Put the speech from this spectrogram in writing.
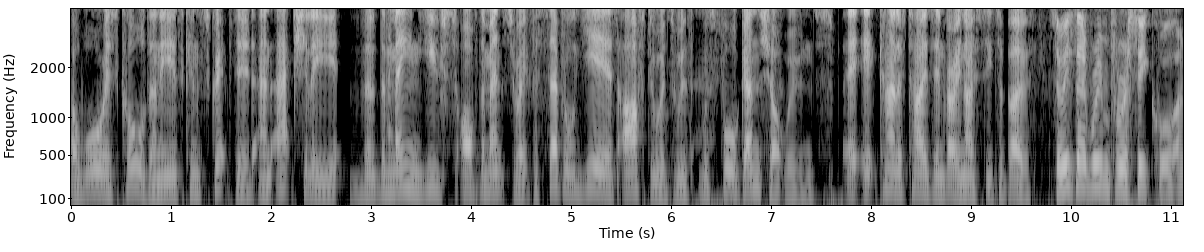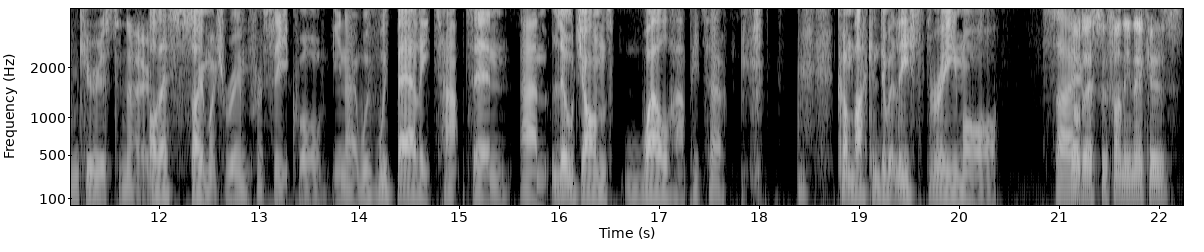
a war is called and he is conscripted. And actually, the, the main use of the menstruate for several years afterwards was, was for gunshot wounds. It, it kind of ties in very nicely to both. So, is there room for a sequel? I'm curious to know. Oh, there's so much room for a sequel. You know, we've we've barely tapped in. Um, Lil Jon's well happy to come back and do at least three more. So Goddess with funny knickers,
